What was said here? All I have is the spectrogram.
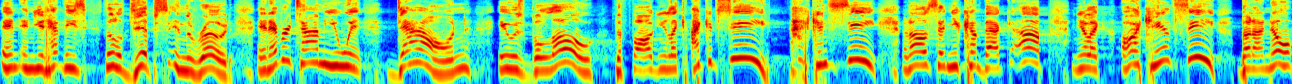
And, and you'd have these little dips in the road. And every time you went down, it was below the fog, and you're like, I could see. I can see. And all of a sudden you come back up and you're like, oh, I can't see. But I know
